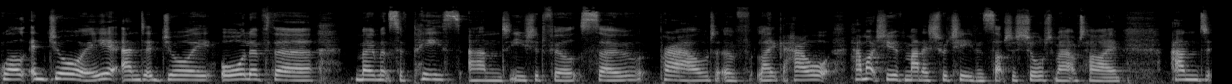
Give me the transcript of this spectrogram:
Well, enjoy and enjoy all of the moments of peace and you should feel so proud of like how how much you've managed to achieve in such a short amount of time and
